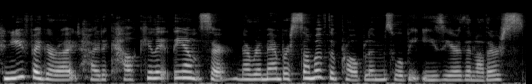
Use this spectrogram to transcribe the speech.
Can you figure out how to calculate the answer? Now remember, some of the problems will be easier than others.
